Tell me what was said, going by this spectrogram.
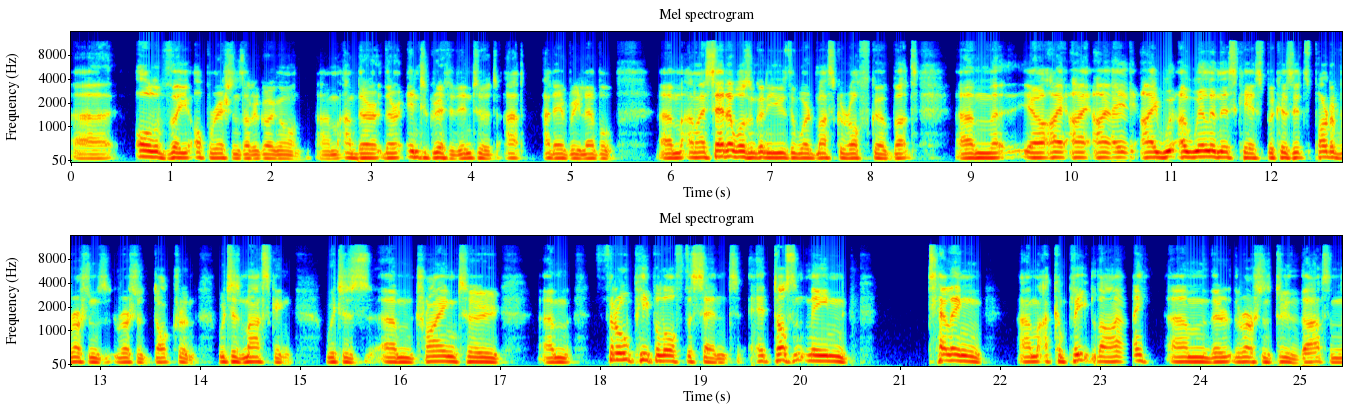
uh, all of the operations that are going on, um, and they're they're integrated into it at at every level. Um, and I said I wasn't going to use the word maskirovka, but um, you know, I I, I I I will in this case because it's part of Russian's Russia's doctrine, which is masking, which is um, trying to um, throw people off the scent. It doesn't mean telling um, a complete lie. Um, the, the Russians do that, and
